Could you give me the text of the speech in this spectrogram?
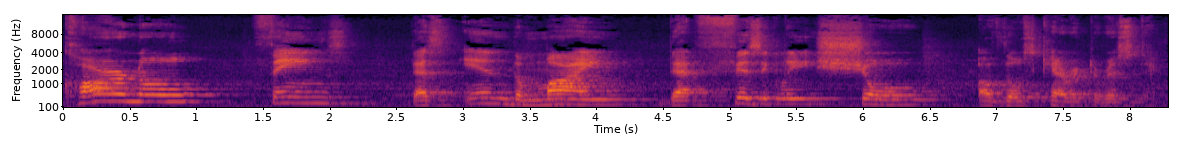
carnal things that's in the mind that physically show of those characteristics.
